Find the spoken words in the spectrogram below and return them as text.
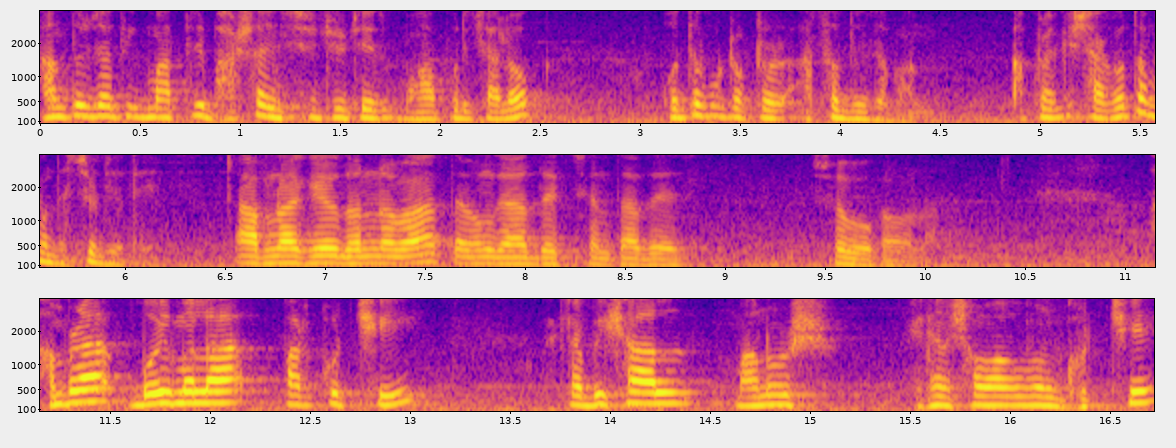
আন্তর্জাতিক মাতৃভাষা ইনস্টিটিউটের মহাপরিচালক অধ্যাপক ডক্টর আসাদুজ্জামান। আপনাকে স্বাগত আমাদের স্টুডিওতে। আপনাকেও ধন্যবাদ এবং যারা দেখছেন তাদের শুভকামনা। আমরা বইমেলা পার করছি। একটা বিশাল মানুষ এখানে সমাগমন ঘটছে।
